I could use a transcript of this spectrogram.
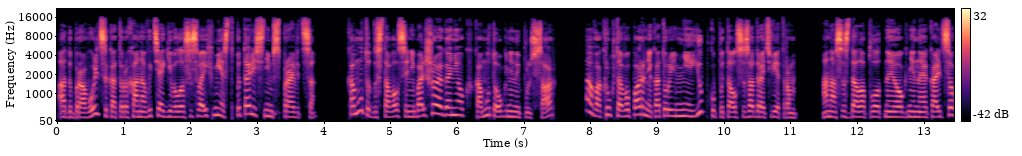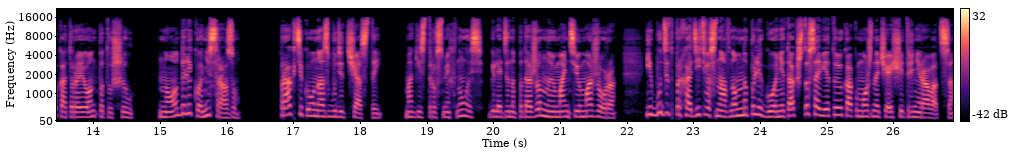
а добровольцы, которых она вытягивала со своих мест, пытались с ним справиться. Кому-то доставался небольшой огонек, кому-то огненный пульсар. А вокруг того парня, который мне юбку пытался задрать ветром, она создала плотное огненное кольцо, которое он потушил. Но далеко не сразу. Практика у нас будет частой. Магистр усмехнулась, глядя на подожженную мантию мажора. «И будет проходить в основном на полигоне, так что советую как можно чаще тренироваться.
